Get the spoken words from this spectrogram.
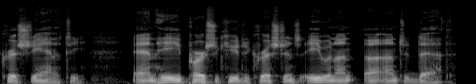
Christianity, and he persecuted Christians even un, uh, unto death.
